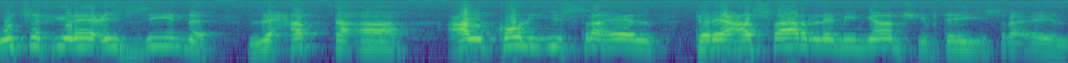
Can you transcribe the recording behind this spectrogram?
וצפירי עזין לחטאה על כל ישראל תרע עשר למניין שבטי ישראל.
